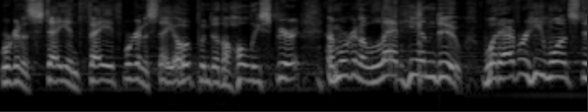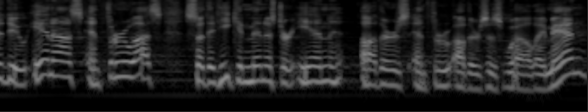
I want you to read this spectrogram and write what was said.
We're going to stay in faith. We're going to stay open to the Holy Spirit, and we're going to let Him do whatever He wants to do in us and through us so that He can minister in others and through others as well. Amen.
